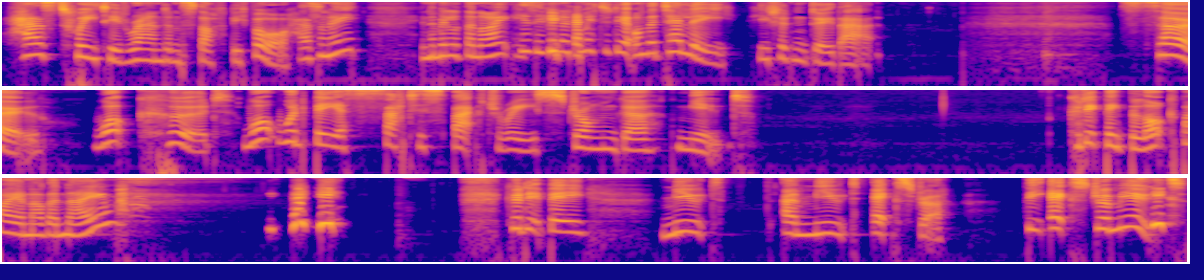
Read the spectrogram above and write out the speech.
Has tweeted random stuff before, hasn't he? In the middle of the night. He's even admitted it on the telly. He shouldn't do that. So, what could, what would be a satisfactory, stronger mute? Could it be block by another name? could it be mute and mute extra? The extra mute.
